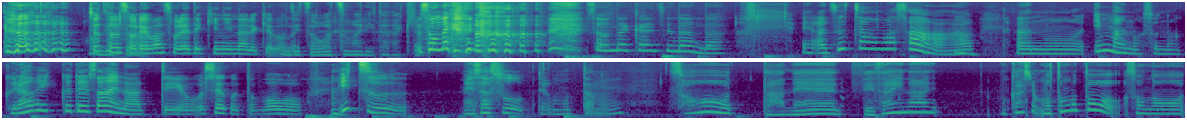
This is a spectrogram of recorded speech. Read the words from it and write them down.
ちょっとそれはそれで気になるけど、ね、本お集まりいただき。そんな感じ。そんな感じなんだ。えあずちゃんはさ、うん。あの今のそのグラフィックデザイナーっていうお仕事をいつ目指そうって思ったの、うん、そうだね。デザイナー昔もともとその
